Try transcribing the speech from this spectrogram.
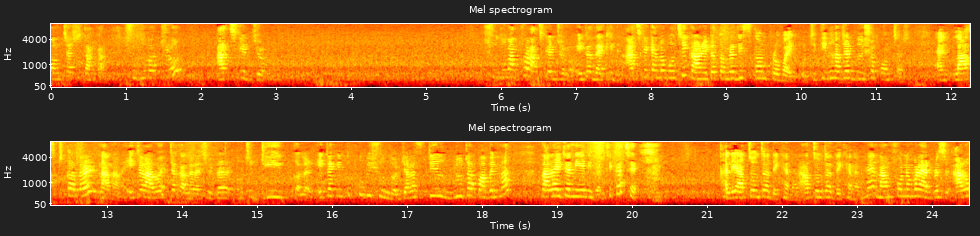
পঞ্চাশ টাকা। শুধুমাত্র আজকের জন্য। শুধুমাত্র আজকের জন্য। এটা দেখিয়ে দিন। আজকে কেন বলছি? কারণ এটা তো আমরা ডিসকাউন্ট প্রোভাইড করছি। তিন হাজার দুইশো পঞ্চাশ। অ্যান্ড লাস্ট কালার না না না, এটার আরও একটা কালার আছে। এটা হচ্ছে ডিপ কালার এটা কিন্তু খুবই সুন্দর। যারা স্টিল ব্লুটা পাবেন না, তারা এটা নিয়ে নেবেন, ঠিক আছে? খালি আঁচলটা দেখে নেন, আঁচলটা দেখে নেন। হ্যাঁ নাম ফোন নাম্বার অ্যাড্রেস আরও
